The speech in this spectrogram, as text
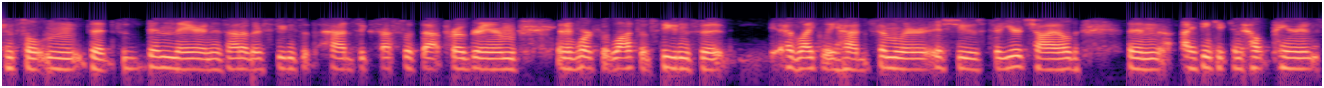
consultant that's been there and has had other students that have had success with that program and have worked with lots of students that have likely had similar issues to your child then i think it can help parents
